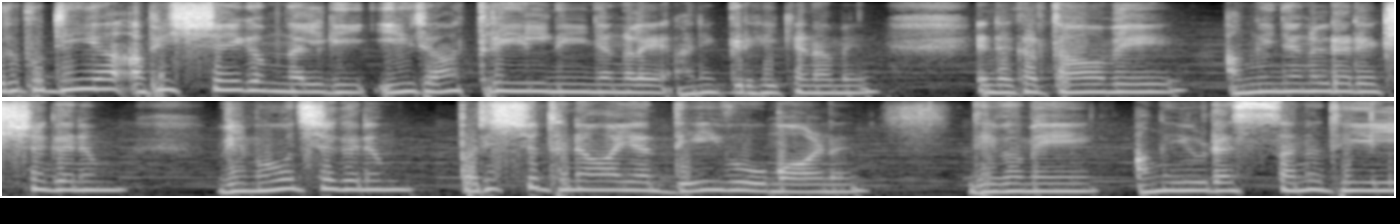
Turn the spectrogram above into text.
ഒരു പുതിയ അഭിഷേകം നൽകി ഈ രാത്രിയിൽ നീ ഞങ്ങളെ അനുഗ്രഹിക്കണമേ. എന്റെ കർത്താവെ അങ്ങ് ഞങ്ങളുടെ രക്ഷകനും വിമോചകനും പരിശുദ്ധനായ ദൈവവുമാണ്. ദൈവമേ അങ്ങയുടെ സന്നദ്ധിയിൽ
